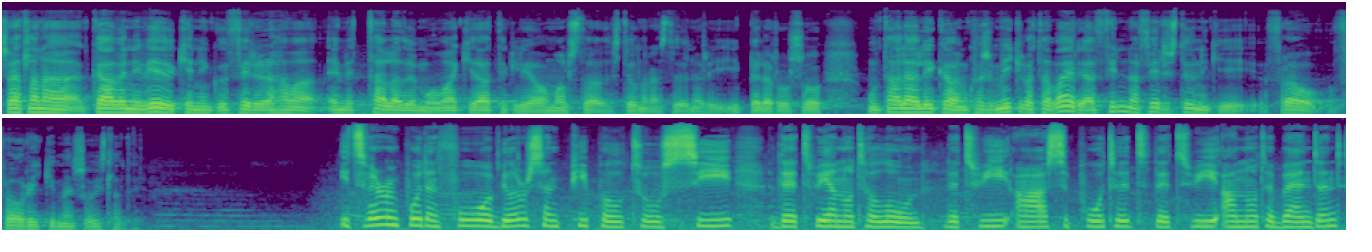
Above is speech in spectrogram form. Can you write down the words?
Svetlana gaf henni viðurkenningu fyrir að hafa einmitt talað um og vakið aðtegli á málstað stjórnarhanstöðunar í, í Belarus. Og hún talaði líka um hversu mikilvægt það væri að finna fyrir stuðningi frá, frá ríkjum eins og Íslandi it's very important for Belarusian people to see that we are not alone, that we are supported, that we are not abandoned,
